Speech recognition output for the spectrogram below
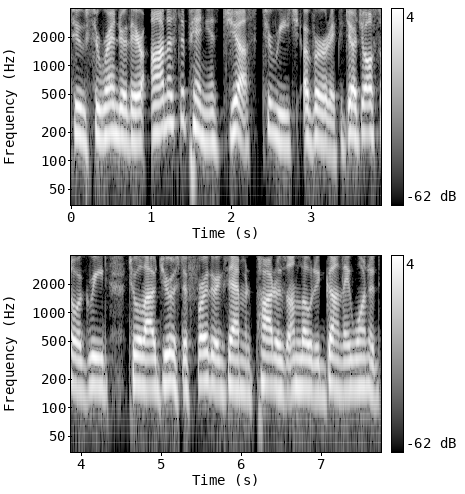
to surrender their honest opinions just to reach a verdict. The judge also agreed to allow jurors to further examine Potter's unloaded gun. They wanted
